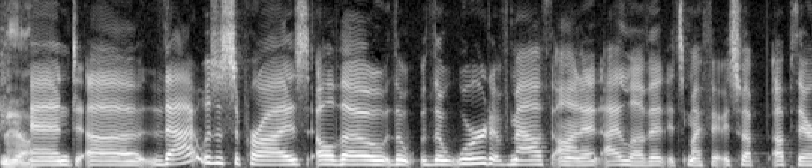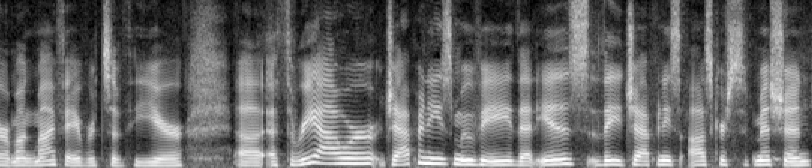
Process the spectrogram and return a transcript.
Yeah. and uh, that was a surprise. Although the the word of mouth on it, I love it. It's my fa- it's up up there among my favorites of the year. Uh, a three hour Japanese movie that is the Japanese Oscar submission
